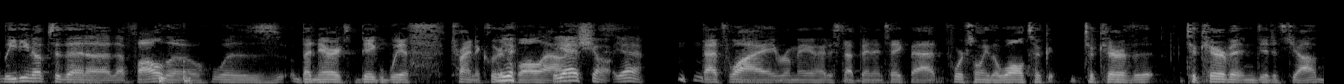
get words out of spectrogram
leading up to that uh, that foul though was Bednarek's big whiff trying to clear yeah, the ball out. The air shot, yeah. That's why Romeu had to step in and take that. Fortunately, the wall took took care of the took care of it and did its job.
